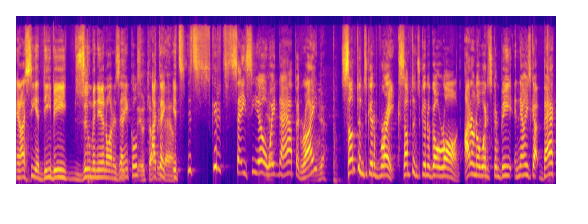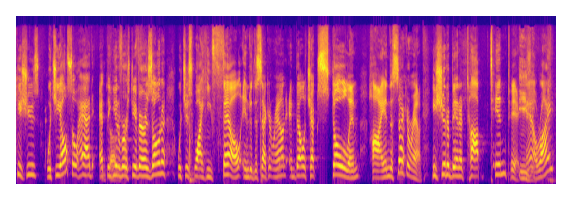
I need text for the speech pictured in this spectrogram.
and I see a DB zooming in on his ankles, they'll chop I think down. it's it's good. It's ACL waiting to happen, right? Yeah. Something's going to break. Something's going to go wrong. I don't know what it's going to be. And now he's got back issues, which he also had at the University of Arizona, which is why he fell into the second round. And Belichick stole him high in the second round. He should have been a top 10 pick Easy. now, right?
